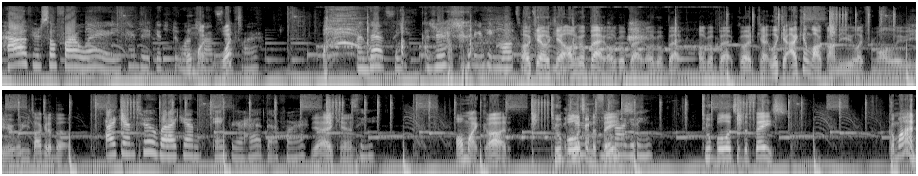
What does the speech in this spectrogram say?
How if you're so far away? You can't do get to oh one Oh my- shot what? so far. I'm dead, see? Because you're shooting me multiple Okay, okay, times. I'll go back. I'll go back. I'll go back. I'll go back. Go ahead, Cat. Look, I can lock onto you like from all the way over here. What are you talking about? I can too, but I can't aim for your head that far. Yeah, I can. See? Oh my god. 2 You're bullets in the face. getting... Two bullets in the face. Come on.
